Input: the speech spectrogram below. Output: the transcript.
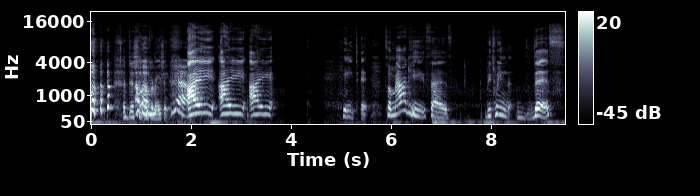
Additional Um, information. yeah. I I I hate it. So Maggie says between this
